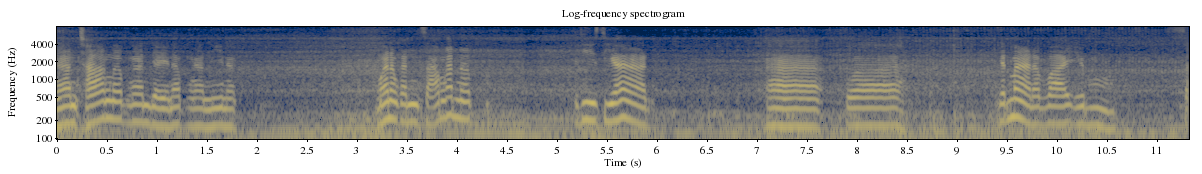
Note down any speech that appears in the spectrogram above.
งานช้างนะครับงานใหญ่นะครับงานนี้นะครับมานำกันสามคันนะครับทีสี่ห้าตัวยันมานะครับ YM ส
